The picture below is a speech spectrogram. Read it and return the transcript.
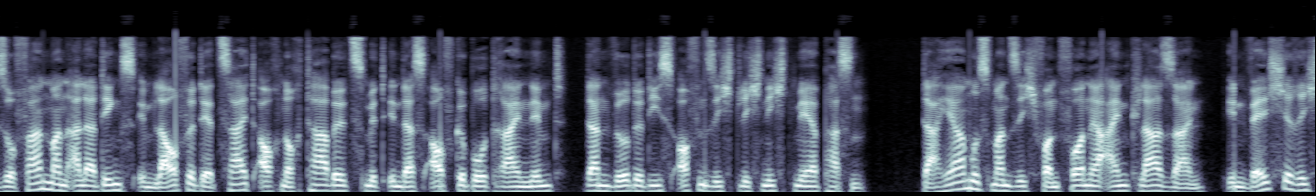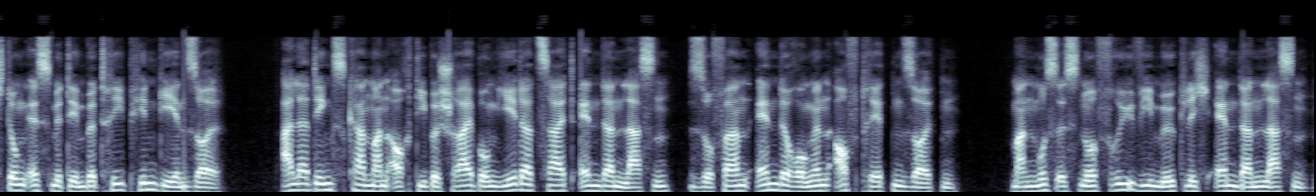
Sofern man allerdings im Laufe der Zeit auch noch Tablets mit in das Aufgebot reinnimmt, dann würde dies offensichtlich nicht mehr passen. Daher muss man sich von vornherein klar sein, in welche Richtung es mit dem Betrieb hingehen soll. Allerdings kann man auch die Beschreibung jederzeit ändern lassen, sofern Änderungen auftreten sollten. Man muss es nur früh wie möglich ändern lassen.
